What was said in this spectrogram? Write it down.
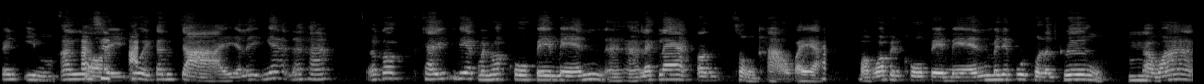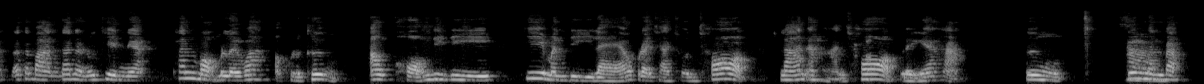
เป็นอิ่มอตั้งร่อชื่ยอช่วยกันจ่ายอะไรอย่างเงี้ยนะคะ แล้วก็ใช้เรียกมันว่าโคเปเมนต์อ่าฮะแรก ๆ ตอนส่งข่าวไปอะ บอกว่าเป็นโคเปเมนต์ไม่ได้พูดคนละครึ่งอืมแต่ว่ารัฐบาลท่านอนุทินเนี่ย ท่านบอกมาเลยว่าเอาคนละครึ่ง เอาของดีๆ ที่มันดีแล้วประชาชนชอบ ร้านอาหารชอบอะไรเงี้ยค่ะ ซึ่งซึ่งมันแบบเ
